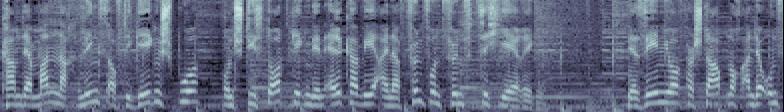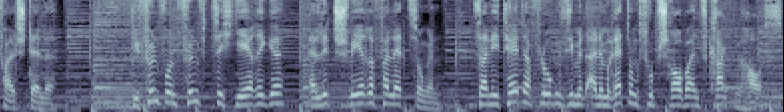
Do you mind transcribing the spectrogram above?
kam der Mann nach links auf die Gegenspur und stieß dort gegen den LKW einer 55-jährigen. Der Senior verstarb noch an der Unfallstelle. Die 55-jährige erlitt schwere Verletzungen. Sanitäter flogen sie mit einem Rettungshubschrauber ins Krankenhaus.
